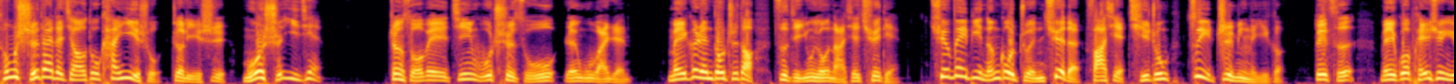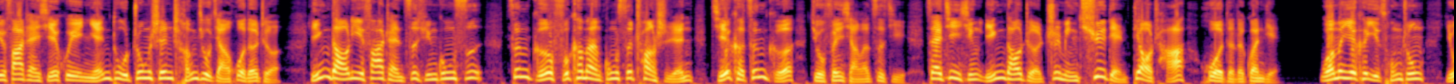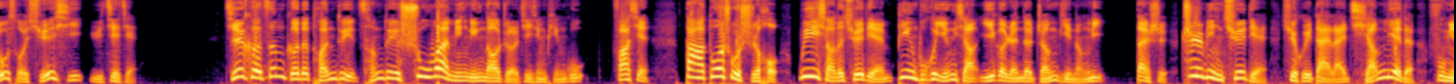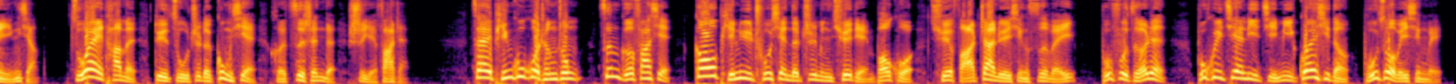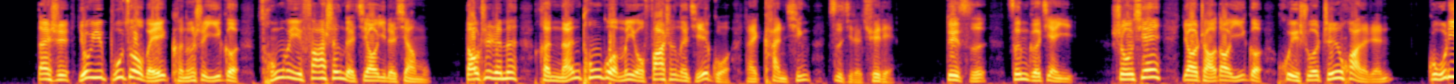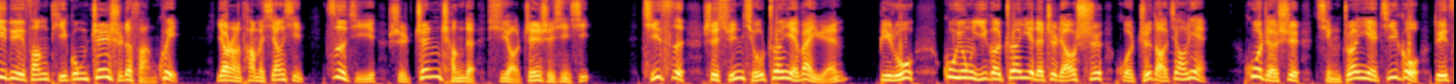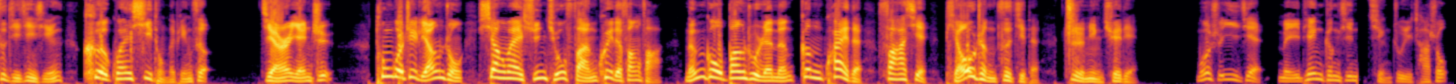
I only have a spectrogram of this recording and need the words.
从时代的角度看艺术，这里是魔石意见。正所谓金无赤足，人无完人。每个人都知道自己拥有哪些缺点，却未必能够准确地发现其中最致命的一个。对此，美国培训与发展协会年度终身成就奖获得者、领导力发展咨询公司曾格福克曼公司创始人杰克·曾格就分享了自己在进行领导者致命缺点调查获得的观点。我们也可以从中有所学习与借鉴。杰克·曾格的团队曾对数万名领导者进行评估，发现大多数时候，微小的缺点并不会影响一个人的整体能力。但是，致命缺点却会带来强烈的负面影响，阻碍他们对组织的贡献和自身的事业发展。在评估过程中，曾格发现高频率出现的致命缺点包括缺乏战略性思维、不负责任、不会建立紧密关系等不作为行为。但是，由于不作为可能是一个从未发生的交易的项目，导致人们很难通过没有发生的结果来看清自己的缺点。对此，曾格建议。首先要找到一个会说真话的人，鼓励对方提供真实的反馈，要让他们相信自己是真诚的，需要真实信息。其次是寻求专业外援，比如雇佣一个专业的治疗师或指导教练，或者是请专业机构对自己进行客观系统的评测。简而言之，通过这两种向外寻求反馈的方法，能够帮助人们更快地发现、调整自己的致命缺点。模式意见每天更新，请注意查收。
